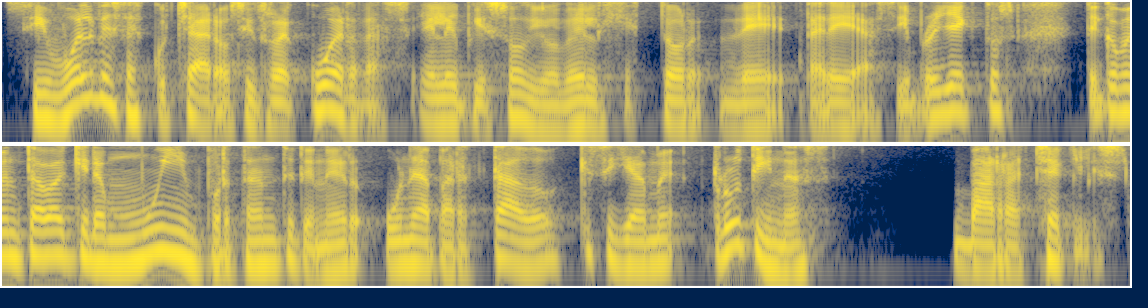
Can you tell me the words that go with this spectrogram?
Si vuelves a escuchar o si recuerdas el episodio del gestor de tareas y proyectos, te comentaba que era muy importante tener un apartado que se llame rutinas barra checklist.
